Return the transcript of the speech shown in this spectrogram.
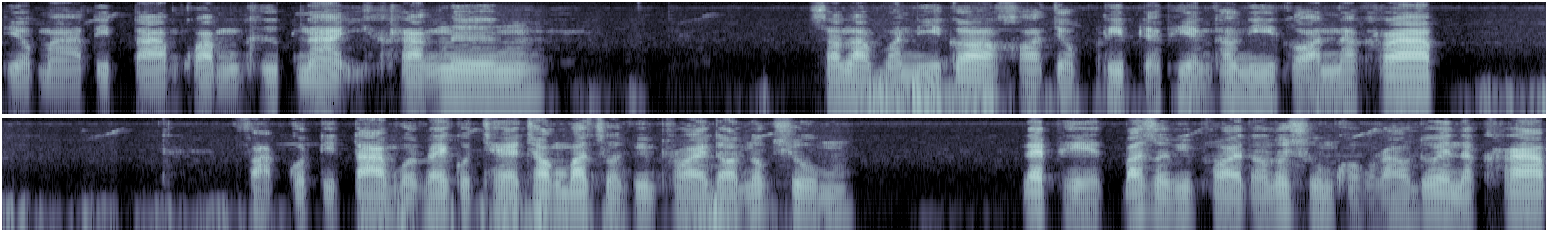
เดี๋ยวมาติดตามความคืบหน้าอีกครั้งหนึ่งสำหรับวันนี้ก็ขอจบคลิปแต่เพียงเท่านี้ก่อนนะครับ ฝากกดติดตามกดไลค์กดแชร์ช่องบ้านสวนพิมพ์พลอยดอนนกชุม และเพจบ้านสวนพิมพ์พลอยดอนนกชุมของเราด้วยนะครับ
